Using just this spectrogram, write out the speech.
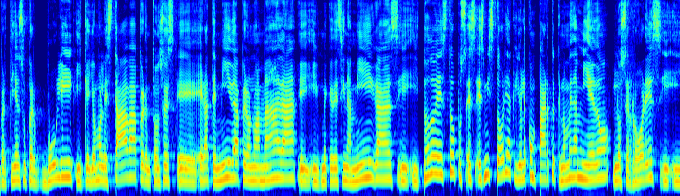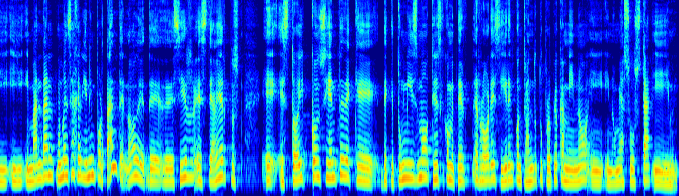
convertí en super bully y que yo molestaba, pero entonces eh, era temida, pero no amada y, me quedé sin amigas y, todo esto pues es, es, mi historia que yo le comparto y que no me da miedo los errores y, y mandan un mensaje bien importante, ¿no? De, decir, este, a ver, pues... Eh, estoy consciente de que, de que tú mismo tienes que cometer errores y ir encontrando tu propio camino y, y no me asusta y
